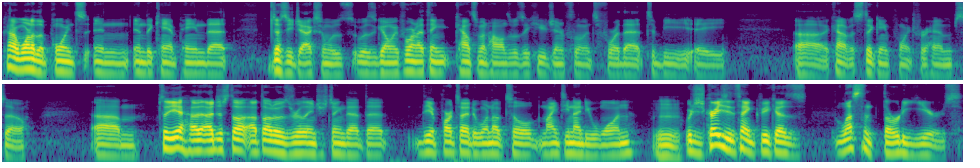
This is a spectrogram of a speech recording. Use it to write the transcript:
kind of one of the points in in the campaign that Jesse Jackson was was going for, and I think Councilman Hollins was a huge influence for that to be a uh, kind of a sticking point for him. So. Um, so yeah, I, I just thought I thought it was really interesting that that the apartheid went up till 1991, which is crazy to think because less than 30 years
